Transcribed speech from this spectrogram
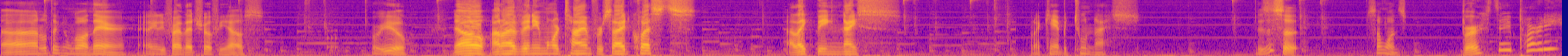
Uh, I don't think I'm going there. I need to find that trophy house. Who are you? No, I don't have any more time for side quests. I like being nice. But I can't be too nice. Is this a... someone's birthday party?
